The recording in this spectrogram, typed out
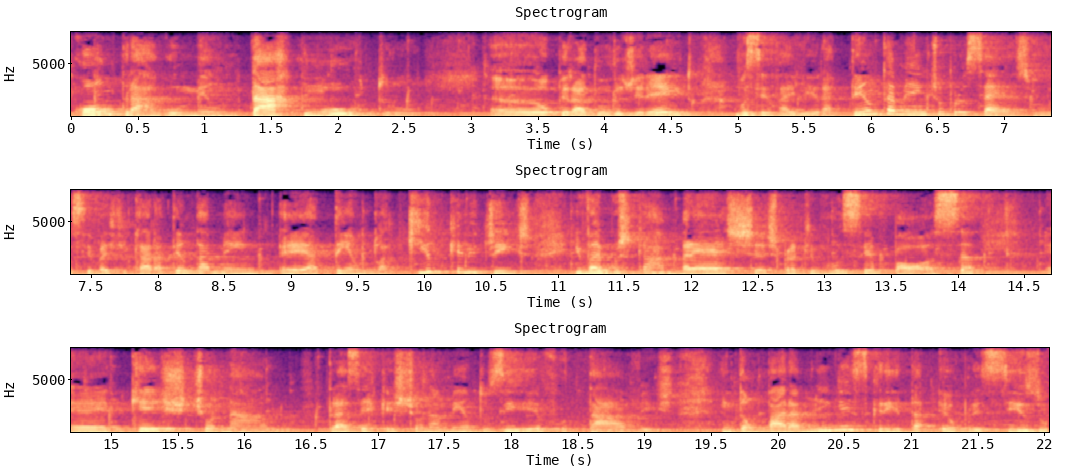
contra-argumentar com outro uh, operador do direito, você vai ler atentamente o processo, você vai ficar atentamente, é, atento àquilo que ele diz e vai buscar brechas para que você possa é, questioná-lo trazer questionamentos irrefutáveis. Então, para minha escrita, eu preciso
